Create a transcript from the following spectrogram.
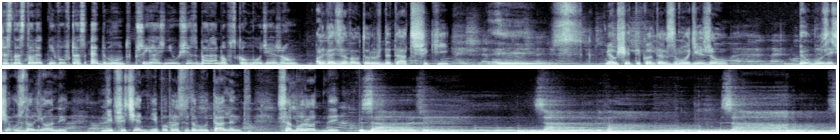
16-letni wówczas Edmund przyjaźnił się z baranowską młodzieżą. Organizował to różne teatrzyki, s- miał świetny kontakt z młodzieżą, był muzycznie uzdolniony, nieprzeciętnie, po prostu to był talent samorodny. Za dzień, za dwa, za noc,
